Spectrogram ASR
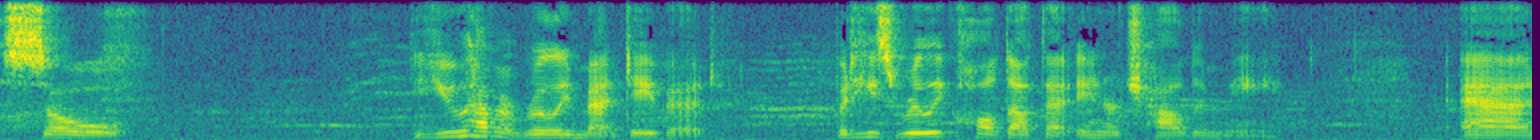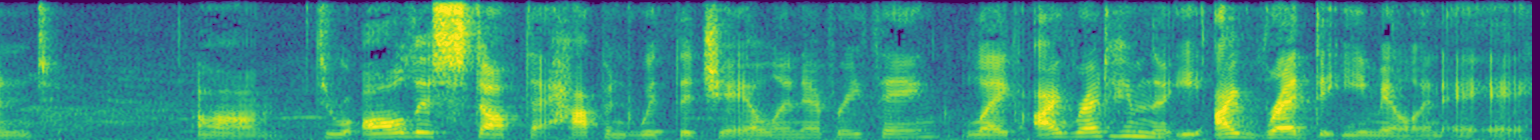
so you haven't really met David, but he's really called out that inner child in me. And um, through all this stuff that happened with the jail and everything, like I read him the e- I read the email in AA,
